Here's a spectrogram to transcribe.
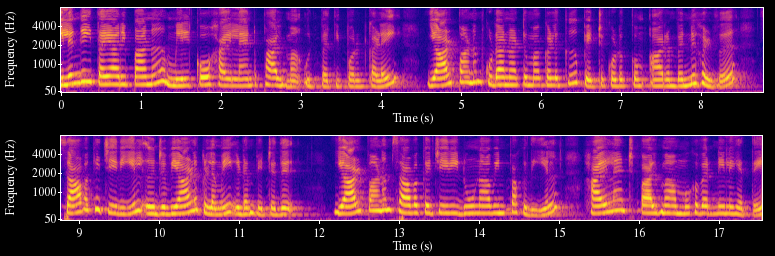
இலங்கை தயாரிப்பான மில்கோ ஹைலேண்ட் பால்மா உற்பத்தி பொருட்களை யாழ்ப்பாணம் குடாநாட்டு மக்களுக்கு பெற்றுக் கொடுக்கும் ஆரம்ப நிகழ்வு சாவகச்சேரியில் இன்று வியாழக்கிழமை இடம்பெற்றது. யாழ்ப்பாணம் சாவக்கச்சேரி டூனாவின் பகுதியில் ஹைலேண்ட் பால்மா முகவர் நிலையத்தை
